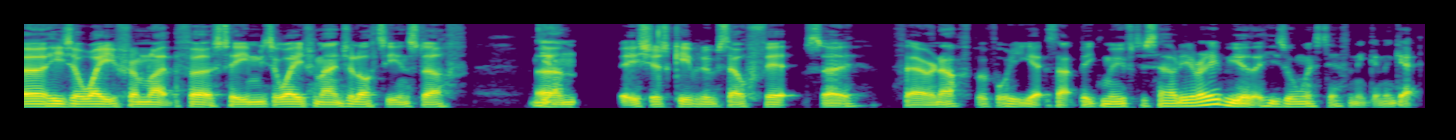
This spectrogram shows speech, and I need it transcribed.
Uh, he's away from like the first team. He's away from Ancelotti and stuff. Yeah. Um, but he's just keeping himself fit. So fair enough before he gets that big move to Saudi Arabia that he's almost definitely going to get,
